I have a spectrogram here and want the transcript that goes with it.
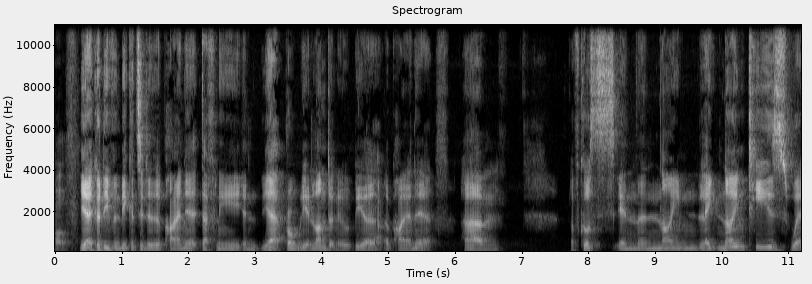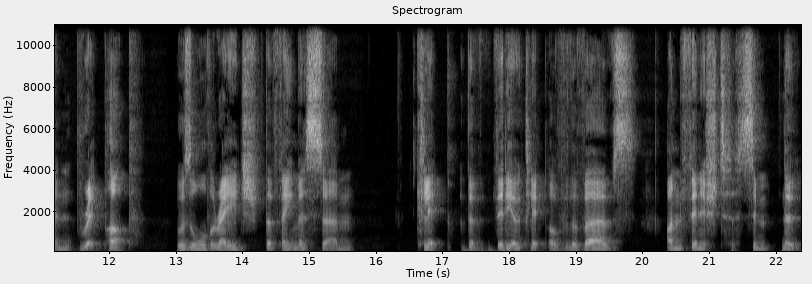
of. yeah, it could even be considered a pioneer. Definitely in yeah, probably in London it would be a, Yeah. a pioneer. Um, of course, in the nine late nineties when Britpop was all the rage, the famous um, clip, the video clip of the Verve's unfinished sim no,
